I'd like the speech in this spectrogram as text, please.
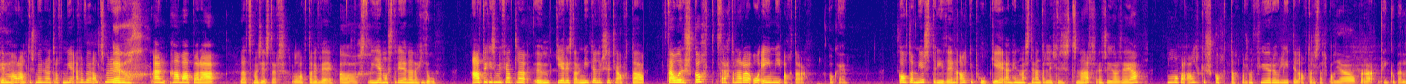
fimm ára aldursmunur, þetta er oft mjög erfiður aldursmunur, Já. en hann var bara, that's my sister, látt hann í friði Oh. og ég má stríðin en ekki þú. Atviki sem ég fjalla um gerist árið 1978. Þá eru Scott 13 ára og Amy 8 ára. Ok. Scott var mjög stríðin, algjör púki en hinn mesti vendari litlisistnar, eins og ég var að segja. Hún var bara algjör skotta, bara svona fjörug lítil 8 ára stelpa. Já, bara Tinkerbell.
